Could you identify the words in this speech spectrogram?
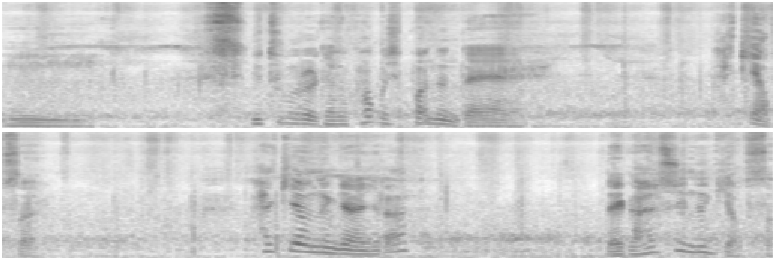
음, 유튜브를 계속 하고 싶었는데 할 게 없어요. 할 게 없는 게 아니라 내가 할 수 있는 게 없어.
